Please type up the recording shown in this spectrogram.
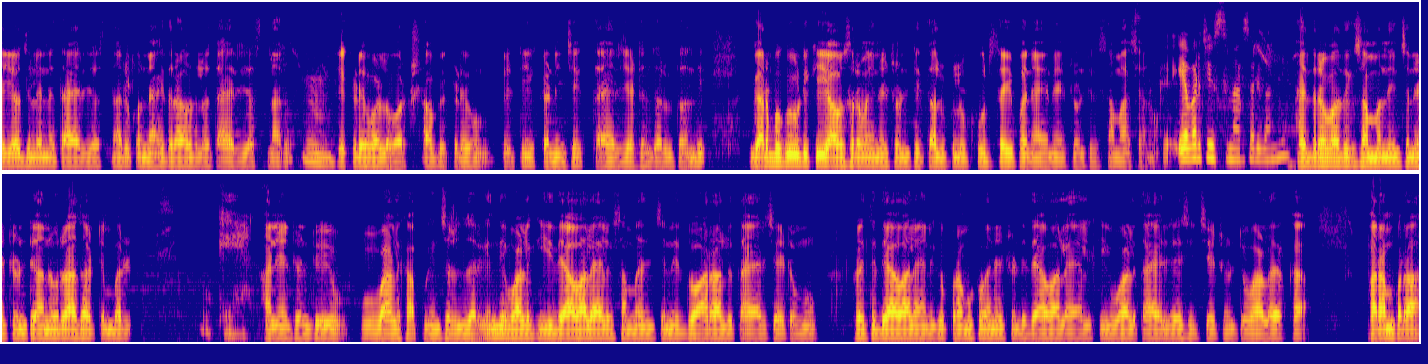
అయోధ్యలోనే తయారు చేస్తున్నారు. కొన్ని హైదరాబాద్లో తయారు చేస్తున్నారు. ఇక్కడే వాళ్ళ వర్క్ షాప్ ఇక్కడే పెట్టి ఇక్కడి నుంచే తయారు చేయడం జరుగుతుంది. గర్భగుడికి అవసరమైనటువంటి తలుపులు పూర్తి అయిపోయినాయి అనేటువంటిది సమాచారం. ఎవరు చేస్తున్నారు సార్ ఇవన్నీ? హైదరాబాద్కి సంబంధించినటువంటి అనురాధ టింబర్ ఓకే. అనేటువంటి వాళ్ళకి అప్పగించడం జరిగింది. వాళ్ళకి ఈ దేవాలయాలకు సంబంధించిన ద్వారాలు తయారు చేయటము ప్రతి దేవాలయానికి ప్రముఖమైనటువంటి దేవాలయాలకి వాళ్ళు తయారు చేసి ఇచ్చేటువంటి వాళ్ళ యొక్క పరంపర.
